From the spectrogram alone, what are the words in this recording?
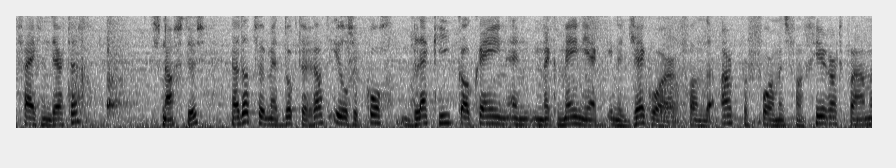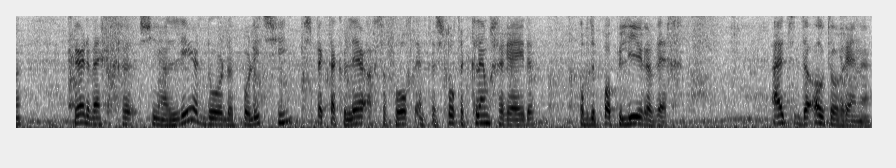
35, s'nachts dus... nadat we met Dr. Rad, Ilse Koch, Blackie, Cocaine en McManiac... in de Jaguar van de art performance van Gerard kwamen... werden wij gesignaleerd door de politie... spectaculair achtervolgd en tenslotte klemgereden op de populiere weg. Uit de auto rennen.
